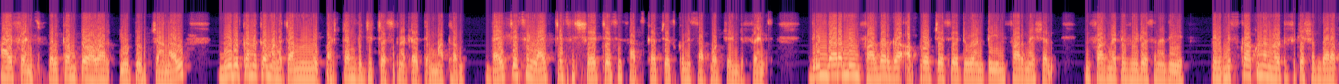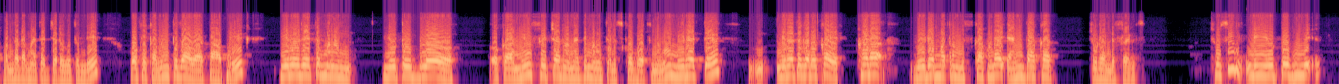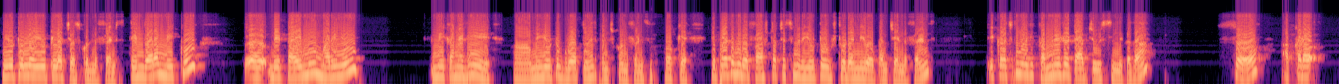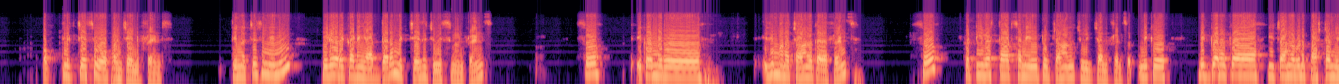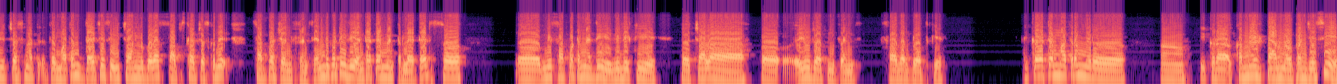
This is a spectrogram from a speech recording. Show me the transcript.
Hi friends welcome to our YouTube channel మీరు కనుక మన ఛానల్ని ఫస్ట్ టైం విజిట్ చేస్తున్నట్లయితే మాత్రం దయచేసి లైక్ చేసి షేర్ చేసి సబ్స్క్రైబ్ చేసుకుని సపోర్ట్ చేయండి ఫ్రెండ్స్ దీని ద్వారా మేము ఫర్దర్గా అప్లోడ్ చేసేటువంటి ఇన్ఫర్మేషన్ ఇన్ఫర్మేటివ్ వీడియోస్ అనేది మీరు మిస్ కాకుండా నోటిఫికేషన్ ద్వారా పొందడం అయితే జరుగుతుంది. Okay coming to the our topic ఈరోజు అయితే మనం యూట్యూబ్లో ఒక న్యూ ఫీచర్ అనేది మనం తెలుసుకోబోతున్నాము. మీరైతే మీరైతే కనుక ఎక్కడ వీడియో మాత్రం మిస్ కాకుండా ఎండ్ దాకా చూడండి ఫ్రెండ్స్ చూసి మీ యూట్యూబ్ మీ యూట్యూబ్లో యూటిలైజ్ చేసుకోండి ఫ్రెండ్స్ దీని ద్వారా మీకు మీ టైము మరియు మీకు అనేది మీ యూట్యూబ్ గ్రోత్ అనేది పెంచుకోండి ఫ్రెండ్స్ ఓకే ఇప్పుడైతే మీరు ఫస్ట్ వచ్చేసి మీరు యూట్యూబ్ స్టూడియోని ఓపెన్ చేయండి ఫ్రెండ్స్ ఇక్కడ వచ్చి మనకి కమ్యూనిటీ ట్యాబ్ చూపిస్తుంది కదా. సో అక్కడ క్లిక్ చేసి ఓపెన్ చేయండి ఫ్రెండ్స్ దీన్ని వచ్చేసి నేను వీడియో రికార్డింగ్ యాప్ ద్వారా మీకు చేసి చూపిస్తున్నాను ఫ్రెండ్స్ సో ఇక్కడ మీరు ఇది మన ఛానల్ కదా ఫ్రెండ్స్ సో ఇక్కడ టీవీఎస్ థాట్స్ అనే యూట్యూబ్ ఛానల్ చూపించాలి ఫ్రెండ్స్ మీకు మీకు కనుక ఈ ఛానల్ కూడా ఫస్ట్ టైం విజిట్ చేస్తున్నట్లయితే మాత్రం దయచేసి ఈ ఛానల్ కూడా సబ్స్క్రైబ్ చేసుకుని సపోర్ట్ చేయండి ఫ్రెండ్స్ ఎందుకంటే ఇది ఎంటర్టైన్మెంట్ రిలేటెడ్ సో మీ సపోర్ట్ అనేది వీళ్ళకి చాలా యూజ్ అవుతుంది ఫ్రెండ్స్ ఫర్దర్ గ్రోత్కి ఇక్కడైతే మాత్రం మీరు ఇక్కడ కమ్యూనిటీ ట్యాబ్ని ఓపెన్ చేసి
